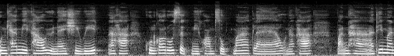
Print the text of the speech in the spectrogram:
คุณแค่มีเขาอยู่ในชีวิตนะคะ คุณก็รู้สึกมีความสุขมากแล้วนะคะ ปัญหาที่มัน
